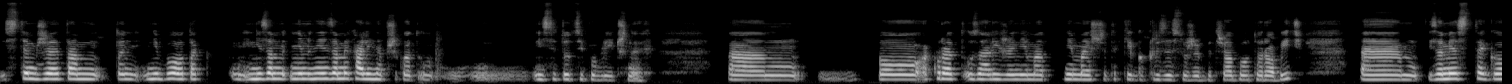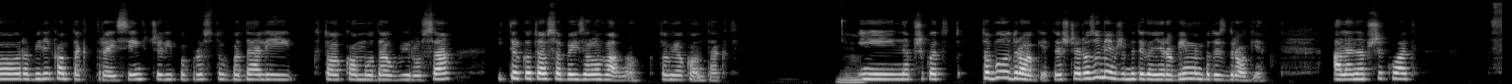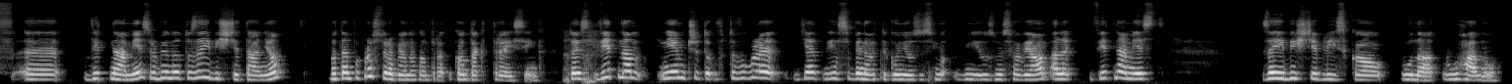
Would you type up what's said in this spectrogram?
Z tym, że tam to nie było tak, nie, zam, nie, nie zamykali na przykład u, u instytucji publicznych. Um, bo akurat uznali, że nie ma, nie ma jeszcze takiego kryzysu, żeby trzeba było to robić. Um, I zamiast tego robili contact tracing, czyli po prostu badali, kto komu dał wirusa i tylko te osoby izolowano, kto miał kontakt. Mhm. I na przykład to było drogie. To jeszcze rozumiem, że my tego nie robimy, bo to jest drogie. Ale na przykład w e, Wietnamie zrobiono to zajebiście tanio, bo tam po prostu robiono kontra- contact tracing. To jest Wietnam, nie wiem czy to, to w ogóle, ja, ja sobie nawet tego nie, uzmysł, nie uzmysławiałam, ale Wietnam jest zajebiście blisko Una, Wuhanu.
